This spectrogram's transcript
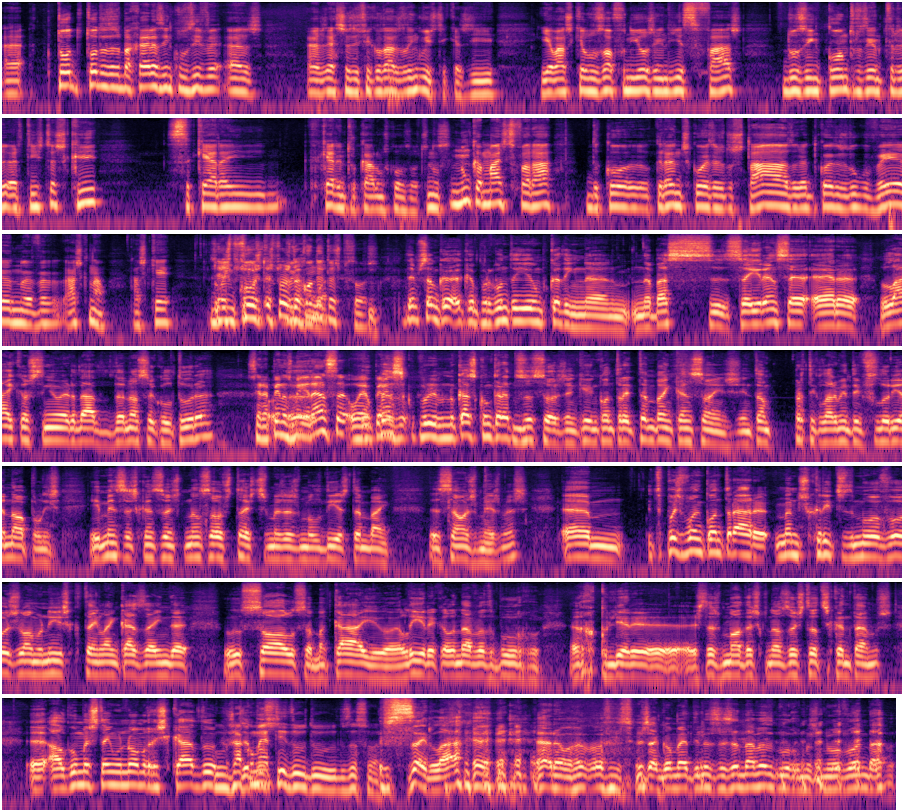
ah, todo, todas as barreiras, inclusive as, as, estas dificuldades linguísticas. E, e eu acho que a lusofonia hoje em dia se faz dos encontros entre artistas que se querem que querem trocar uns com os outros. Nunca mais se fará de co- grandes coisas do Estado, grandes coisas do Governo. é Acho que não. Acho que é do As encontro, pessoas- as pessoas do da encontro rua. entre as pessoas. Tem a impressão que, que a pergunta ia um bocadinho na, na base se, se a herança era lá que eles tinham herdado da nossa cultura. Ser apenas uma herança ou é eu apenas... penso que, por exemplo, no caso concreto dos Açores, em que eu encontrei também canções, então, particularmente em Florianópolis, imensas canções que não só os textos, mas as melodias também eh, são as mesmas. E depois vou encontrar manuscritos de meu avô João Muniz, que tem lá em casa ainda o sol, o samacaio, a lira, que ele andava de burro a recolher eh, estas modas que nós hoje todos cantamos. Eh, algumas têm um nome arriscado. O exemplo, Jacomete do, do- dos Açores. Sei lá. Era um, o Jacomete não sei se andava de burro, mas o meu avô andava.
